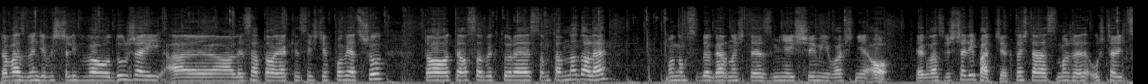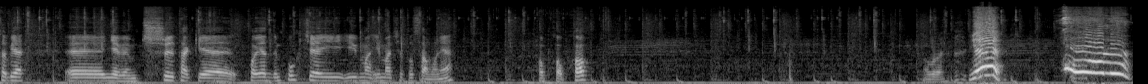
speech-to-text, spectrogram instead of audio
to was będzie wyszczeliwało dłużej, ale za to jak jesteście w powietrzu, to te osoby, które są tam na dole, mogą sobie ogarnąć te z mniejszymi właśnie, o, jak was wyszczeli, patrzcie, ktoś teraz może uszczelić sobie, e, nie wiem, trzy takie po jednym punkcie i, i, ma, i macie to samo, nie? Hop, hop, hop. Dobra. Nie! Ale!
